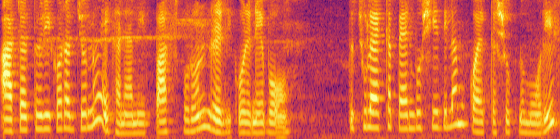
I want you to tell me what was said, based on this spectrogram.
আচার তৈরি করার জন্য এখানে আমি পাঁচফোড়ন রেডি করে নেব। তো চুলা একটা প্যান বসিয়ে দিলাম, কয়েকটা শুকনো মরিচ।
